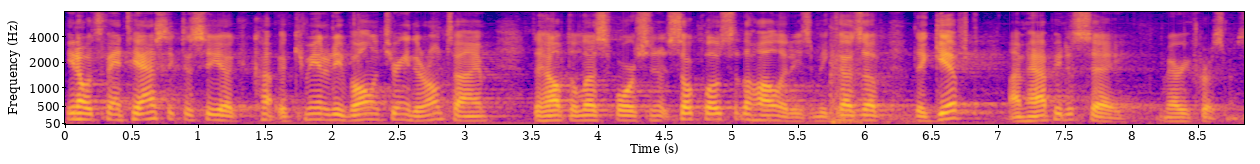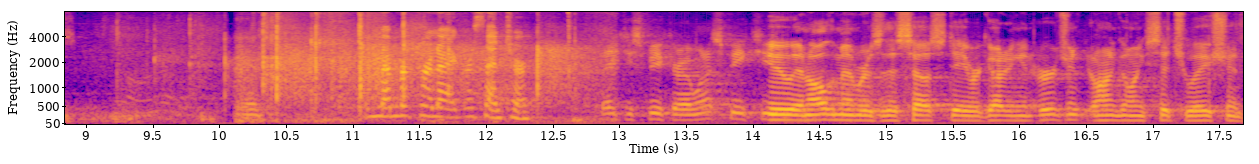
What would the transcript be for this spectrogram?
You know, it's fantastic to see a, co a community volunteering their own time to help the less fortunate so close to the holidays. And because of the gift, I'm happy to say Merry Christmas. Member for Niagara Centre. Thank you, Speaker. I want to speak to you and all the members of this House today regarding an urgent ongoing situation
